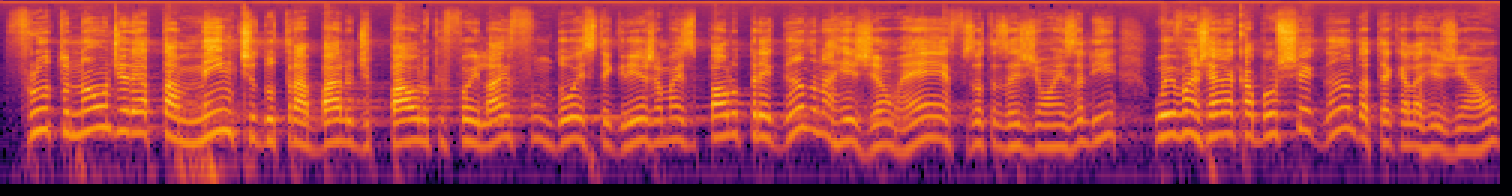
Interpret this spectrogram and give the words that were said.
Fruto não diretamente do trabalho de Paulo, que foi lá e fundou esta igreja, mas Paulo pregando na região Éfeso, outras regiões ali, o evangelho acabou chegando até aquela região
